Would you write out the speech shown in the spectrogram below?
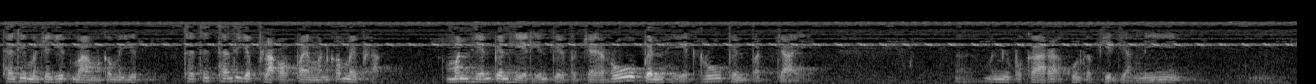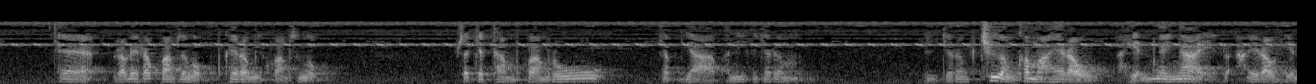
แทนที่มันจะยึดมามันก็ไม่ยึดแทนที่จะผลักออกไปมันก็ไม่ผลัก มันเห็นเป็นเหตุเห็นเป็นปัจจัย รู้เป็นเหตุรู้เป็นปัจจัย มันมีประการะคุณกับจิตอย่างนี้ แค่เราได้รับความสงบ แค่เรามีความสงบสัจธรรมความรู้จับหยาบอันนี้ก็จะเริ่ม จะเริ่มเชื่องเข้ามาให้เราเห็นง่าย ๆ ให้เราเห็น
